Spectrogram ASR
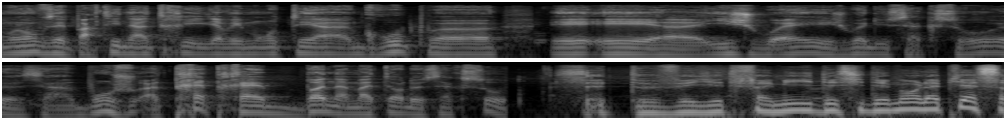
mon oncle faisait partie d'un tri, il avait monté un groupe euh, et, et, euh, il jouait, il jouait du saxo. C'est un bon, jou- un très très bon amateur de saxo. Cette veillée de famille, décidément, la pièce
